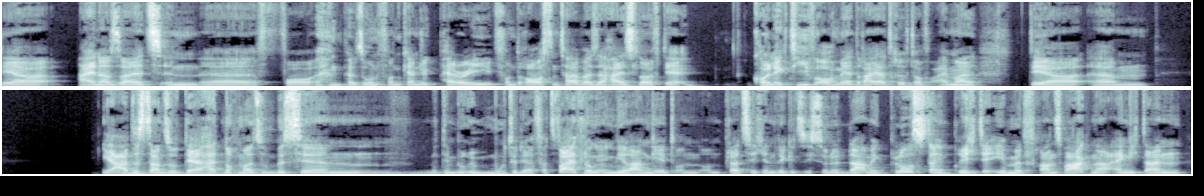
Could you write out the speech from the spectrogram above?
der einerseits in, äh, vor, in Person von Kendrick Perry von draußen teilweise heiß läuft, der kollektiv auch mehr Dreier trifft auf einmal, der ähm, ja, das dann so, der halt nochmal so ein bisschen mit dem berühmten Mute der Verzweiflung irgendwie rangeht und, und plötzlich entwickelt sich so eine Dynamik. Plus, dann bricht er eben mit Franz Wagner eigentlich dein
